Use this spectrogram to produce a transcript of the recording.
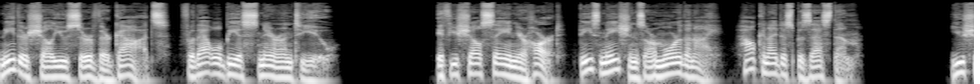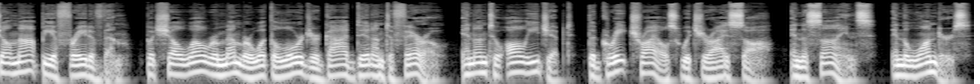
Neither shall you serve their gods, for that will be a snare unto you. If you shall say in your heart, These nations are more than I, how can I dispossess them? You shall not be afraid of them, but shall well remember what the Lord your God did unto Pharaoh, and unto all Egypt, the great trials which your eyes saw, and the signs, and the wonders,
